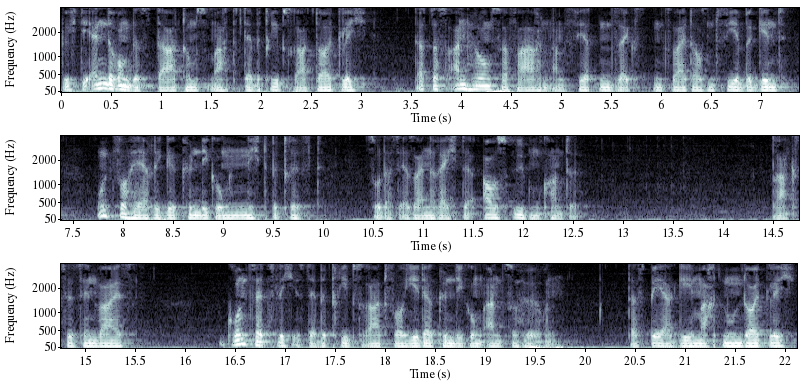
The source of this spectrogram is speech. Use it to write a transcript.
durch die Änderung des Datums macht der Betriebsrat deutlich, dass das Anhörungsverfahren am 4.6.2004 beginnt und vorherige Kündigungen nicht betrifft, so dass er seine Rechte ausüben konnte. Praxishinweis Grundsätzlich ist der Betriebsrat vor jeder Kündigung anzuhören. Das BAG macht nun deutlich,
